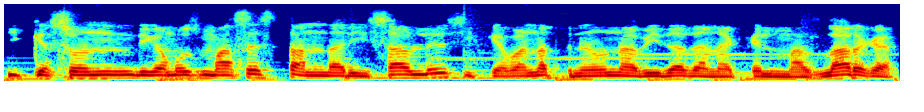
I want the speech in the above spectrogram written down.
y que son, digamos, más estandarizables y que van a tener una vida de anaquel más larga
